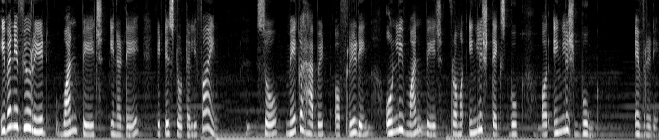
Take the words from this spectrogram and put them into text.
Even if you read one page in a day, it is totally fine. So, make a habit of reading only one page from an English textbook or English book every day.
